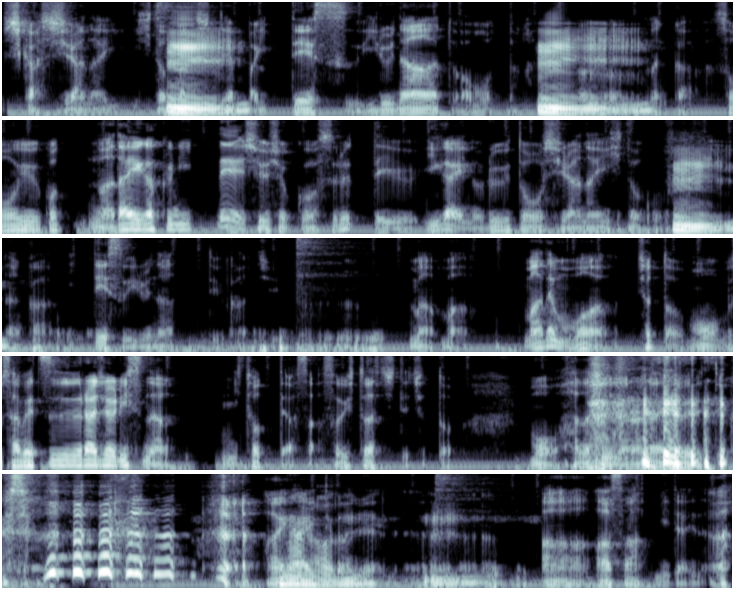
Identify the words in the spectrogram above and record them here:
しか知らない人たちってやっぱ一定数いるなとは思ったかな。うんうんなんかそういうこと、まあ、大学に行って就職をするっていう以外のルートを知らない人、うん。なんか一定数いるなっていう感じ。うんまあまあ、まあでもまあ、ちょっともう無差別ラジオリスナーにとってはさ、そういう人たちってちょっと、もう話にならないレベルっていうかさ、はいはいって感じだよねああ、朝みたいな。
